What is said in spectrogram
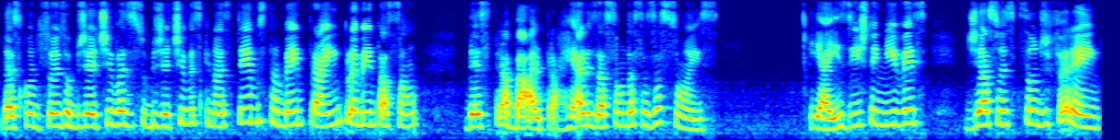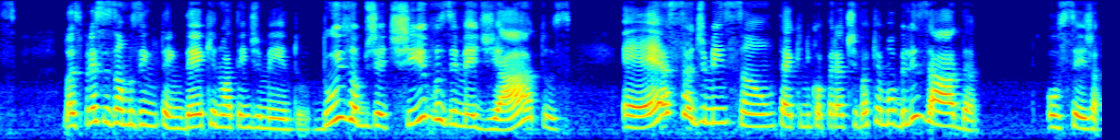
das condições objetivas e subjetivas que nós temos também para a implementação desse trabalho, para a realização dessas ações. E aí existem níveis de ações que são diferentes. Nós precisamos entender que no atendimento dos objetivos imediatos é essa dimensão técnico-operativa que é mobilizada. Ou seja,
